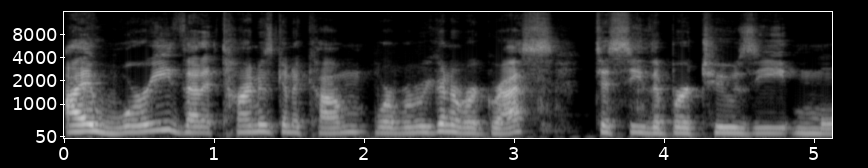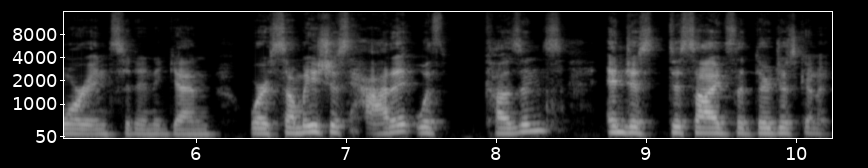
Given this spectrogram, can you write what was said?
I worry that a time is going to come where we're going to regress to see the Bertuzzi Moore incident again, where somebody's just had it with Cousins and just decides that they're just going to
